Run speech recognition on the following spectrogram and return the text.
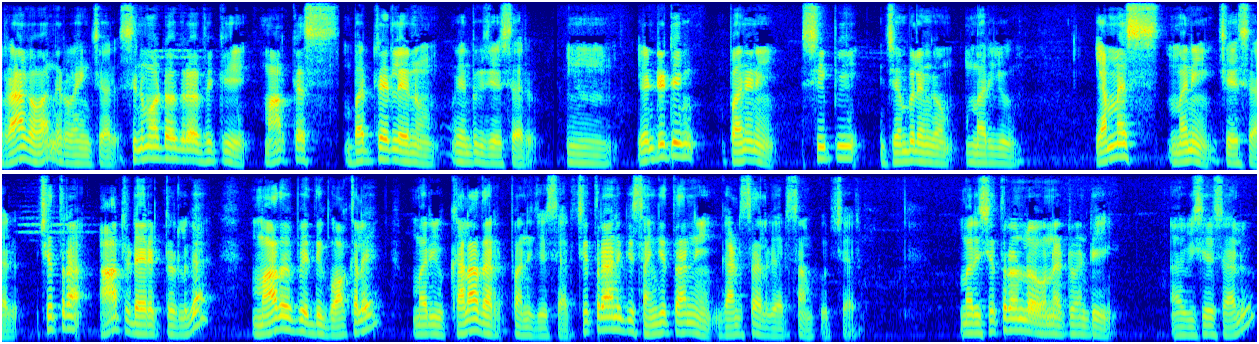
రాఘవ నిర్వహించారు. సినిమాటోగ్రఫీకి మార్కస్ బర్టెర్లేను ఎంపిక చేశారు. ఎడిటింగ్ పనిని సిపి జంబులింగం మరియు ఎంఎస్ మణి చేశారు. చిత్ర ఆర్ట్ డైరెక్టర్లుగా మాధవపెద్ది గోఖలే మరియు కళాధర్ పనిచేశారు. చిత్రానికి సంగీతాన్ని ఘంటసాల గారు సమకూర్చారు. మరి చిత్రంలో ఉన్నటువంటి విశేషాలు.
